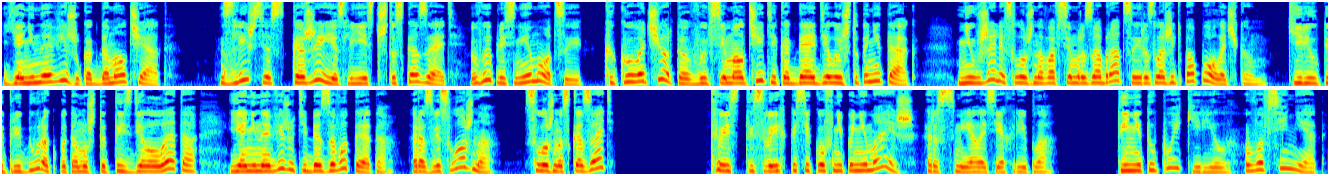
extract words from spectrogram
Я ненавижу, когда молчат. Злишься? Скажи, если есть что сказать. Выплесни эмоции. Какого черта вы все молчите, когда я делаю что-то не так? Неужели сложно во всем разобраться и разложить по полочкам? «Кирилл, ты придурок, потому что ты сделал это. Я ненавижу тебя за вот это. Разве сложно? Сложно сказать?» «То есть ты своих косяков не понимаешь?» — рассмеялась я хрипло. «Ты не тупой, Кирилл, вовсе нет.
